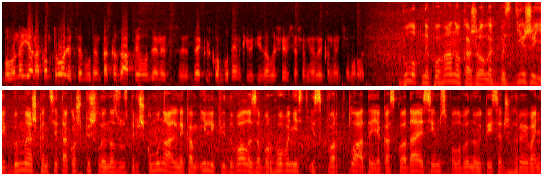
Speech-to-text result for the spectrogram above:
Бо вони є на контролі, це будемо так казати, один із е, декількох будинків, який залишився, ще не виконаний в цьому році. Було б непогано, каже Олег Бездіжий, якби мешканці також пішли на зустріч комунальникам і ліквідували заборгованість із квартплати, яка складає 7,5 тисяч гривень.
